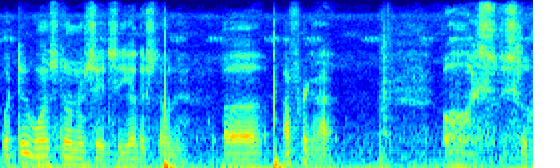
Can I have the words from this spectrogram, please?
What did one stoner say to the other stoner? Uh, I forgot. Oh, it's just little.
